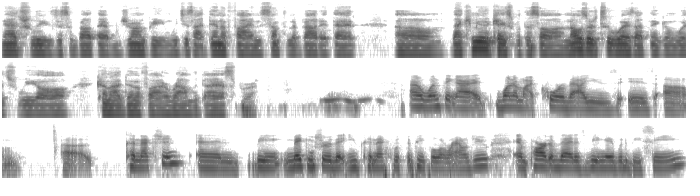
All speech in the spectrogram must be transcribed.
naturally just about that drum beat and we just identify and something about it that um, that communicates with us all and those are two ways i think in which we all kind of identify around the diaspora mm-hmm uh, one thing I one of my core values is um, uh, connection and being making sure that you connect with the people around you. And part of that is being able to be seen.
